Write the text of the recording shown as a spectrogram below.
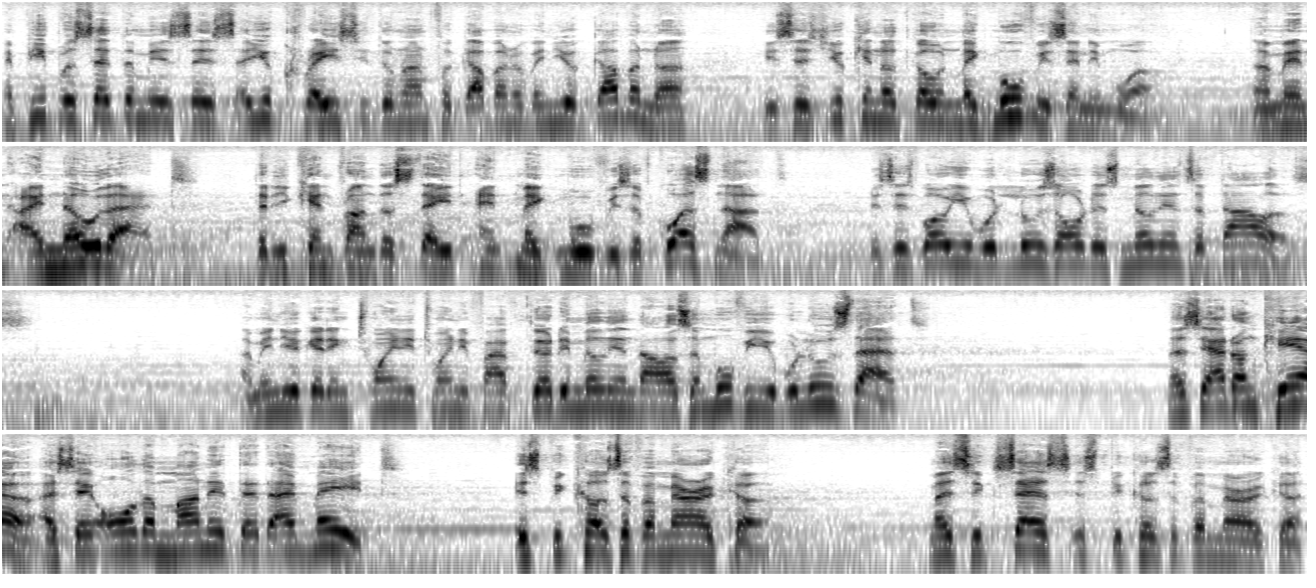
And people said to me, says, Are you crazy to run for governor? When you're governor, he says, you cannot go and make movies anymore. I mean, I know that, that you can't run the state and make movies. Of course not. He says, well, you would lose all these millions of dollars. I mean, you're getting 20, 25, 30 million dollars a movie, you will lose that. I say, I don't care. I say, all the money that I made is because of America. My success is because of America.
